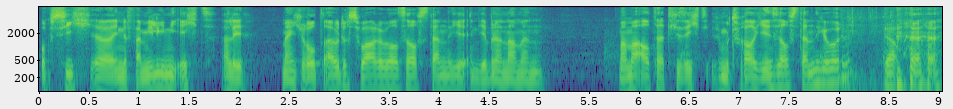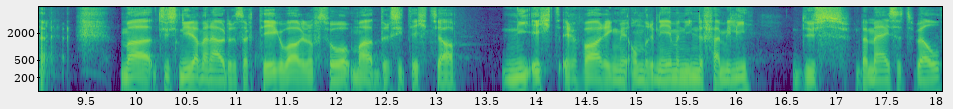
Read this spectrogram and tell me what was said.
op zich eh, in de familie niet echt. Allee, mijn grootouders waren wel zelfstandigen en die hebben dan aan mijn mama altijd gezegd: je moet vooral geen zelfstandige worden. Ja. Maar het is niet dat mijn ouders daar tegen waren of zo, maar er zit echt ja, niet echt ervaring met ondernemen in de familie. Dus bij mij is het wel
